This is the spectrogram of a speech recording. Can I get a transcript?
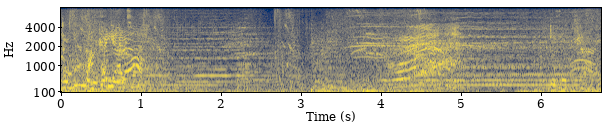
A unit is under Kayara. attack. Is it time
